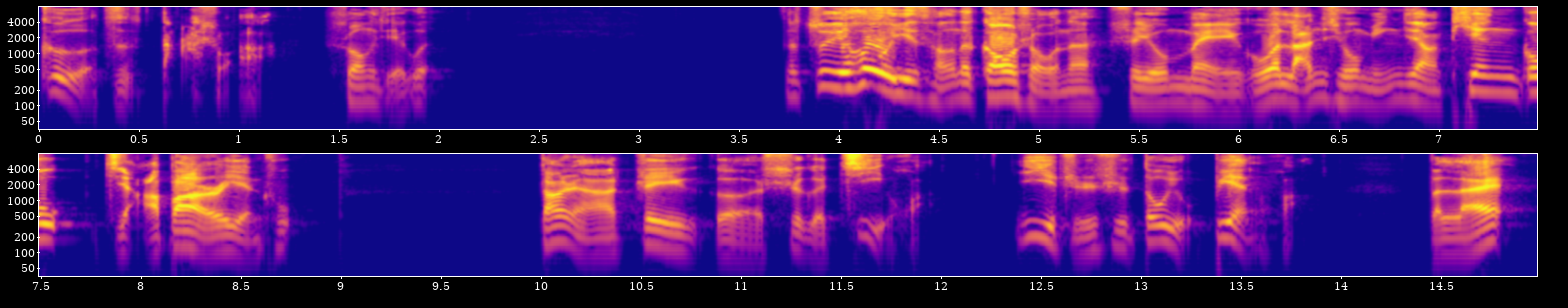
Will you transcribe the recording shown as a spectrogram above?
各自大耍双截棍。那最后一层的高手呢，是由美国篮球名将天勾贾巴尔演出。当然啊，这个是个计划，一直是都有变化。本来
